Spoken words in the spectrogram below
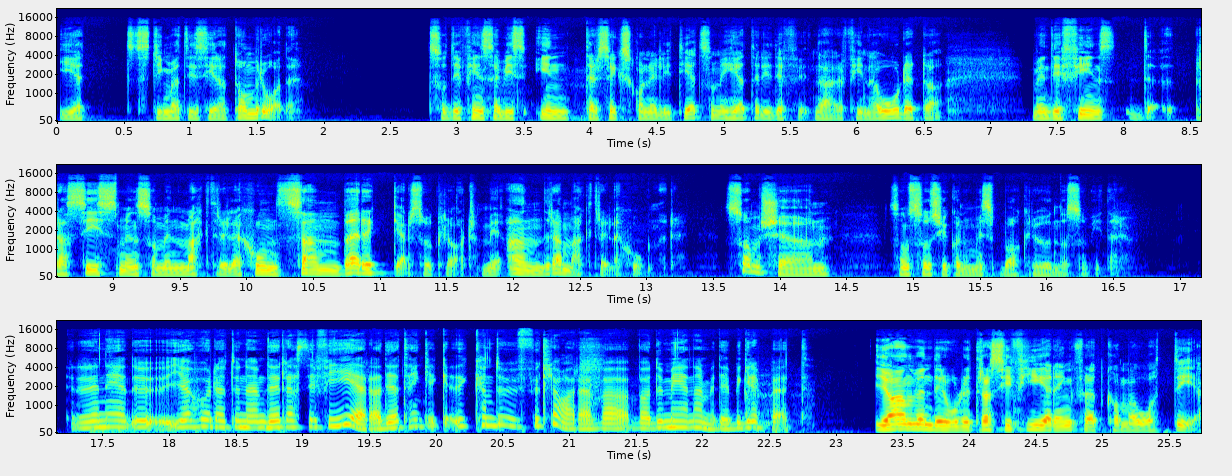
i ett stigmatiserat område. Så det finns en viss intersektionalitet som det heter i det, här fina ordet. Då. Men det finns rasismen som en maktrelation samverkar såklart med andra maktrelationer. Som kön, som socioekonomisk bakgrund och så vidare. René, du, jag hörde att du nämnde rasifierad. Jag tänker, kan du förklara vad, vad du menar med det begreppet? Jag använder ordet rasifiering för att komma åt det.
